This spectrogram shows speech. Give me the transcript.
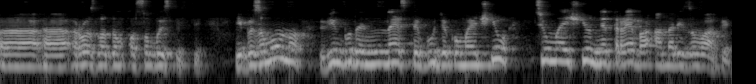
е, е, розладом особистості. І безумовно він буде нести будь-яку маячню. Цю маячню не треба аналізувати.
